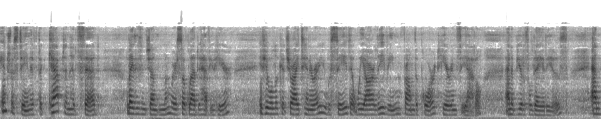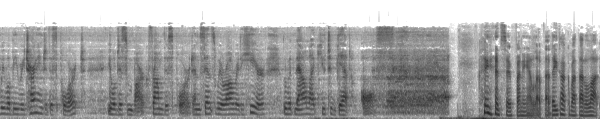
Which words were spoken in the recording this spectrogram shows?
interesting if the captain had said, Ladies and gentlemen, we're so glad to have you here. If you will look at your itinerary, you will see that we are leaving from the port here in Seattle, and a beautiful day it is. And we will be returning to this port. You will disembark from this port, and since we are already here, we would now like you to get off. It's so funny. I love that. They talk about that a lot.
